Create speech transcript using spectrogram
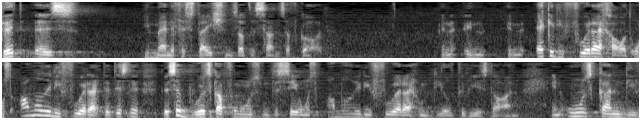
Dit is die manifestations of the sons of God. En en en ek het die voorreg gehad. Ons almal het die voorreg. Dit is 'n dis 'n boodskap vir ons om te sê ons almal het die voorreg om deel te wees daaraan en ons kan die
